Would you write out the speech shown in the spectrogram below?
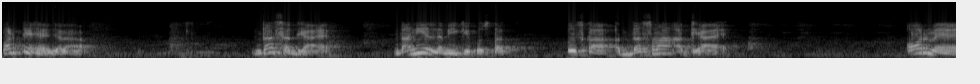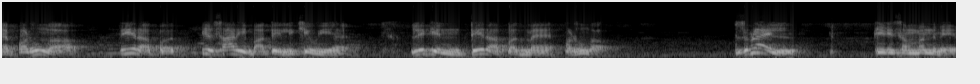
पढ़ते हैं जरा। दस अध्याय। दानियल नबी की पुस्तक, उसका दसवां अध्याय। और मैं पढ़ूँगा तेरह पद। ये सारी बातें लिखी हुई है, लेकिन तेरह पद मैं पढ़ूँगा। इज़राइल के संबंध में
